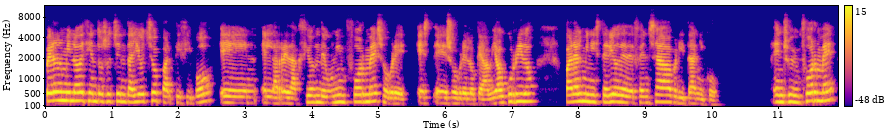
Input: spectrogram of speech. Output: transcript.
pero en 1988 participó en, la redacción de un informe sobre, este, sobre lo que había ocurrido para el Ministerio de Defensa británico. En su informe,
